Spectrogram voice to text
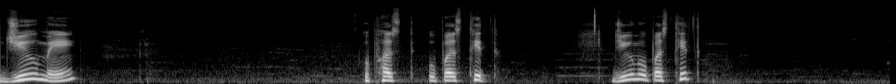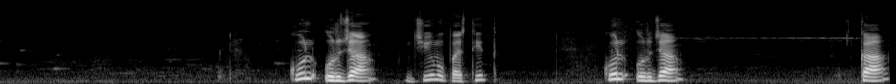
जीव में उपस्थित, जीव में उपस्थित कुल ऊर्जा जीव में उपस्थित, कुल ऊर्जा का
